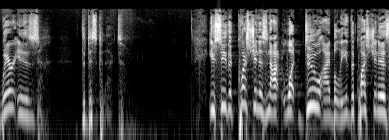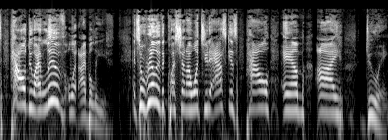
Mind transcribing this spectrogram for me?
Where is the disconnect? You see, the question is not what do I believe, the question is how do I live what I believe? And so, really, the question I want you to ask is how am I doing?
